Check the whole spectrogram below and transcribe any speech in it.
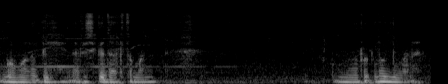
Gue mau lebih dari sekedar teman. Menurut lo gimana?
